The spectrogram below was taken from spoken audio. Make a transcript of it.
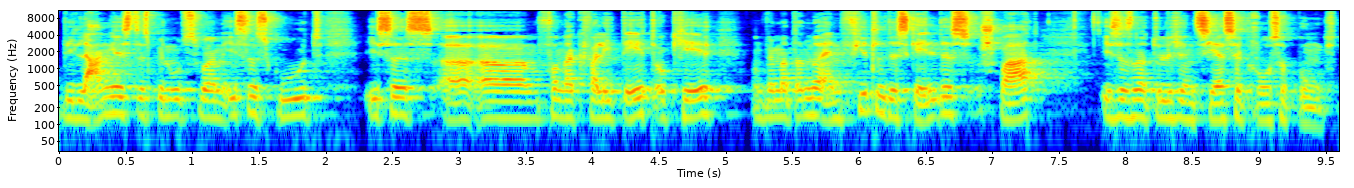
wie lange ist das benutzt worden, ist es gut, ist es äh, äh, von der Qualität okay. Und wenn man dann nur ein Viertel des Geldes spart, ist es natürlich ein sehr, sehr großer Punkt.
